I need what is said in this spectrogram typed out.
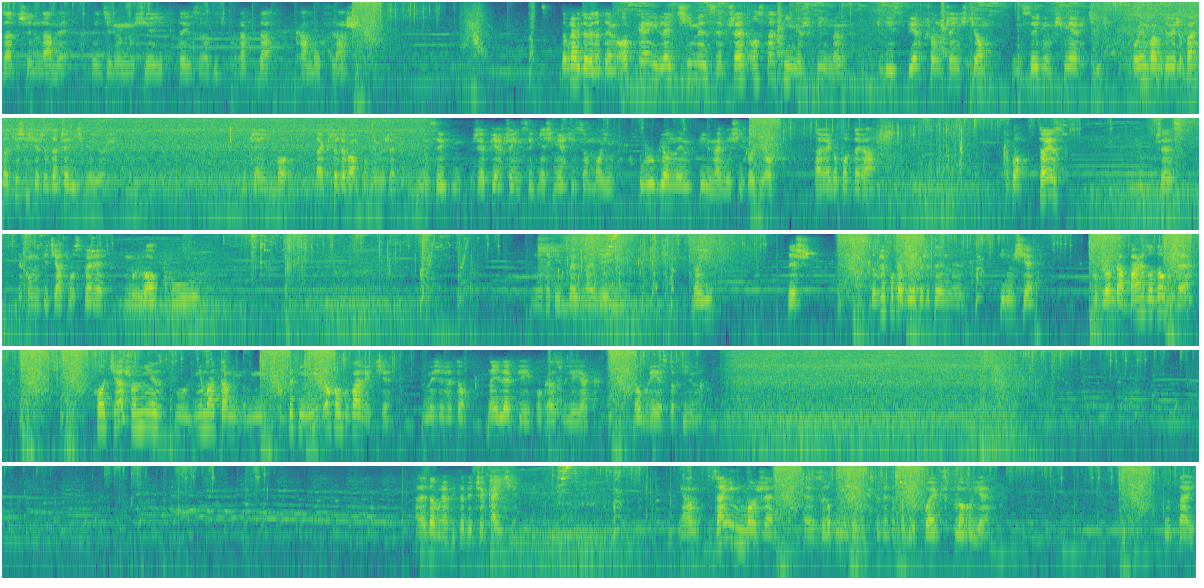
zaczynamy. Będziemy musieli tutaj zrobić, prawda, kamuflaż. Dobra widzowie, zatem okej, lecimy z przedostatnim już filmem, czyli z pierwszą częścią Insygnium Śmierci. Powiem wam widzowie, że bardzo cieszę się, że zaczęliśmy już część, bo tak szczerze wam powiem, że, że pierwsze Insygnia Śmierci są moim ulubionym filmem, jeśli chodzi o Harry'ego Pottera. No bo to jest przez taką, wiecie, atmosferę mroku, nie, takiej beznadziei. No i też dobrze pokazuje to, że ten film się ogląda bardzo dobrze, chociaż on nie jest, nie ma tam kompletnie nic o Hogwarcie. Myślę, że to najlepiej pokazuje jak dobry jest to film. Ale dobra widzowie, czekajcie. Ja zanim może e, zrobimy tę miksturę, to sobie poeksploruję. Tutaj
